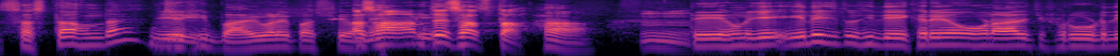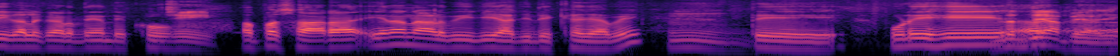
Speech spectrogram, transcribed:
ਸਸਤਾ ਹੁੰਦਾ ਜੇ ਅਸੀਂ ਬਾਇਓ ਵਾਲੇ ਪਾਸੇ। ਆਸਾਨ ਤੇ ਸਸਤਾ। ਹਾਂ। ਤੇ ਹੁਣ ਜੇ ਇਹਦੇ 'ਚ ਤੁਸੀਂ ਦੇਖ ਰਹੇ ਹੋ ਹੁਣ ਆਹ 'ਚ ਫਰੂਟ ਦੀ ਗੱਲ ਕਰਦੇ ਆ ਦੇਖੋ। ਆਪਾਂ ਸਾਰਾ ਇਹਨਾਂ ਨਾਲ ਵੀ ਜੇ ਅੱਜ ਦੇਖਿਆ ਜਾਵੇ। ਤੇ ਹੁਣ ਇਹ ਲੱਦਿਆ ਪਿਆ ਜੀ।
